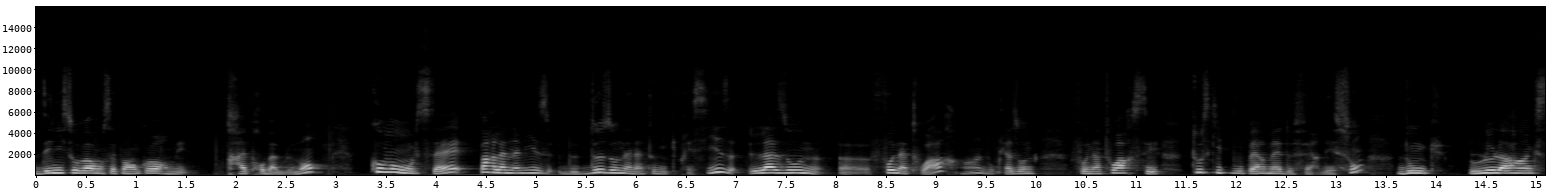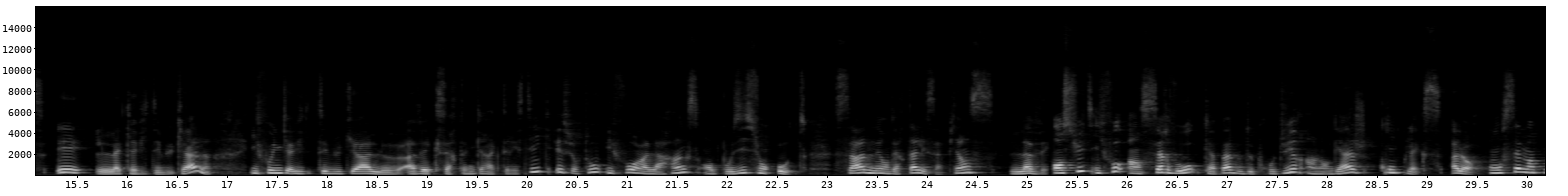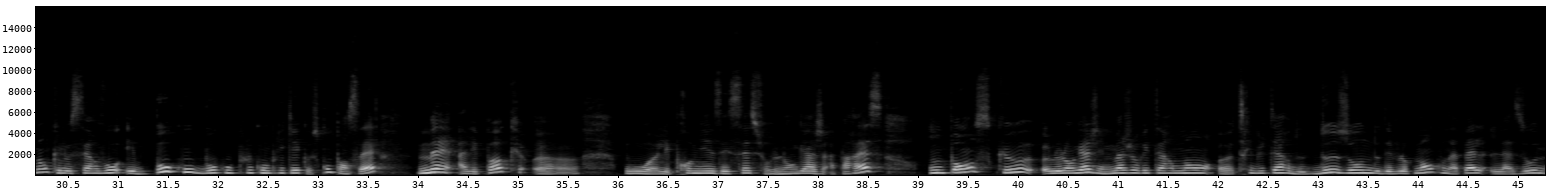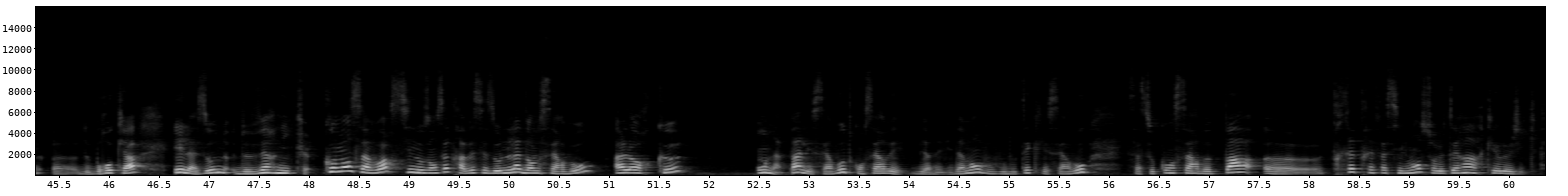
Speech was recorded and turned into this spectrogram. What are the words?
Denisova, on ne sait pas encore, mais très probablement. Comment on le sait? Par l'analyse de deux zones anatomiques précises. La zone euh, phonatoire, hein, donc la zone phonatoire, c'est tout ce qui vous permet de faire des sons. Donc le larynx et la cavité buccale. Il faut une cavité buccale euh, avec certaines caractéristiques et surtout il faut un larynx en position haute. Ça, Néandertal et Sapiens l'avaient. Ensuite, il faut un cerveau capable de produire un langage complexe. Alors, on sait maintenant que le cerveau est beaucoup beaucoup plus compliqué que ce qu'on pensait, mais à l'époque euh, où euh, les premiers essais sur le langage apparaissent, on pense que le langage est majoritairement euh, tributaire de deux zones de développement qu'on appelle la zone euh, de Broca et la zone de Wernicke. Comment savoir si nos ancêtres avaient ces zones-là dans le cerveau alors que on n'a pas les cerveaux de conserver? Bien évidemment, vous vous doutez que les cerveaux, ça ne se conserve pas euh, très très facilement sur le terrain archéologique.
